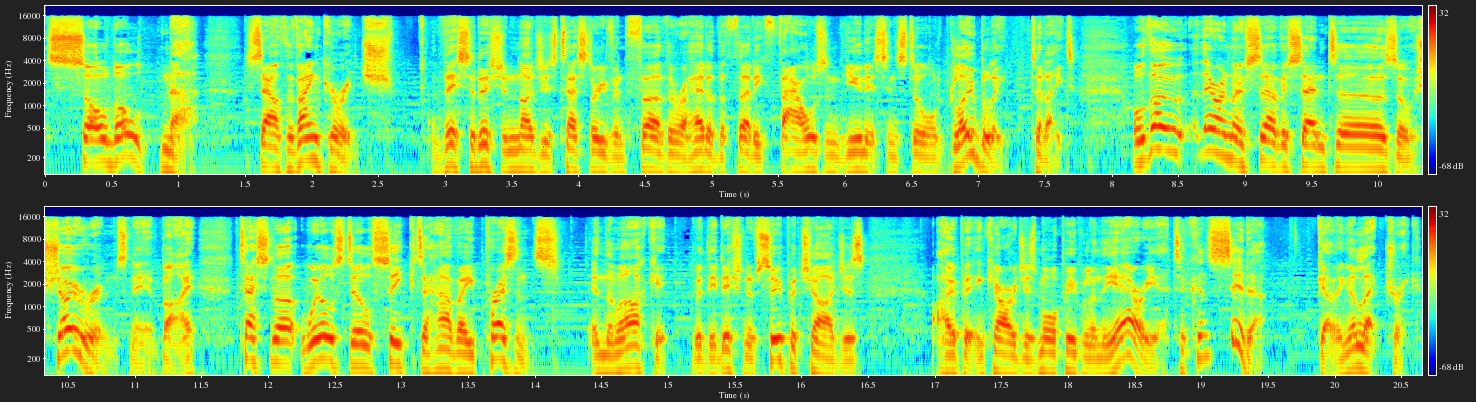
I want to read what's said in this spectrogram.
Soldotna, south of Anchorage. This addition nudges Tesla even further ahead of the 30,000 units installed globally to date. Although there are no service centres or showrooms nearby, Tesla will still seek to have a presence in the market with the addition of superchargers I hope it encourages more people in the area to consider going electric.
